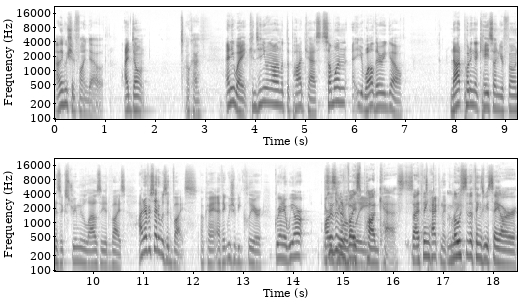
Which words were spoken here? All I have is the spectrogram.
I think we should find out. I don't. Okay. Anyway, continuing on with the podcast, someone. Well, there you go. Not putting a case on your phone is extremely lousy advice. I never said it was advice. Okay, I think we should be clear. Granted, we are. This is an advice podcast, so I think Technically. most of the things we say are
